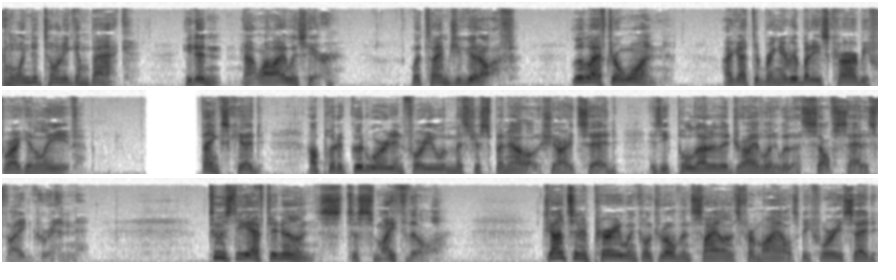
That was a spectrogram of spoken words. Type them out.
And when did Tony come back? He didn't, not while I was here. What time'd you get off? Little after one. I got to bring everybody's car before I can leave. Thanks, kid. I'll put a good word in for you with Mr. Spinello, Shard said, as he pulled out of the driveway with a self satisfied grin. Tuesday afternoon to Smytheville. Johnsen and Periwinkle drove in silence for miles before he said,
